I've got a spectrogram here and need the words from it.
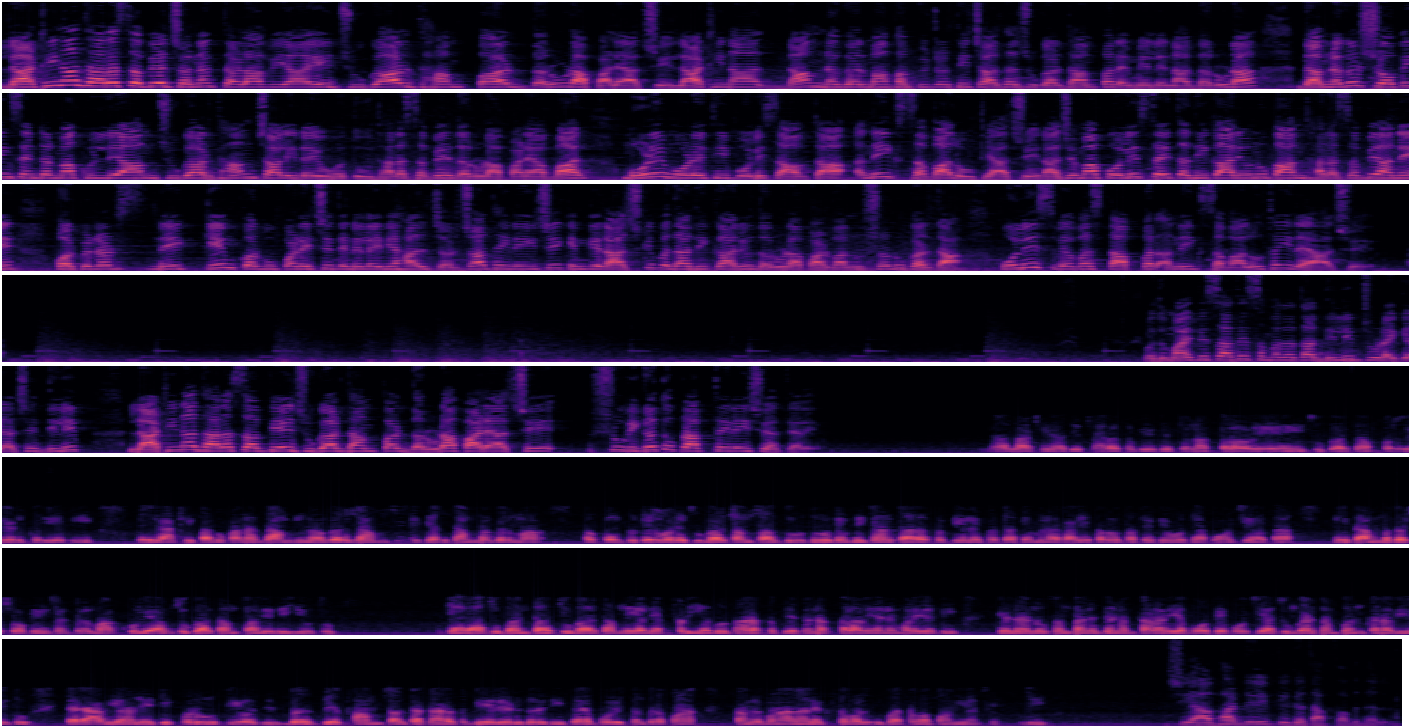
લાઠીના ધારાસભ્ય જનક તળાવિયાએ જુગારધામ પર દરોડા પાડ્યા છે. લાઠીના દામનગરમાં કમ્પ્યુટરથી ચાલતા જુગારધામ પર એમએલએના દરોડા. દામનગર શોપિંગ સેન્ટરમાં ખુલ્લેઆમ જુગારધામ ચાલી રહ્યું હતું. ધારાસભ્યે દરોડા પાડ્યા બાદ મોડે મોડેથી પોલીસ આવતા અનેક સવાલો ઉઠ્યા છે. રાજ્યમાં પોલીસ સહિત અધિકારીઓનું કામ ધારાસભ્ય અને કોર્પોરેટર્સને કેમ કરવું પડે છે તેને લઈને હાલ ચર્ચા થઈ રહી છે. કેમ કે રાજકીય પદાધિકારીઓ દરોડા પાડવાનું શરૂ કરતા પોલીસ વ્યવસ્થા પર અનેક સવાલો થઈ રહ્યા છે. વધુ માહિતી સાથે સંવાદદાતા દિલીપ જોડાઈ ગયા છે. દિલીપ, લાઠીના ધારાસભ્યએ જુગારધામ પર દરોડા પાડ્યા છે. શું વિગતો પ્રાપ્ત થઈ રહી છે અત્યારે? ના, લાઠીના જે ધારાસભ્ય છે જનાબ તળાવે અહીં જુગારધામ પર રેડ કરી હતી એ લાઠી તાલુકાના દામનગર ગામ છે ત્યારે દામનગરમાં કોમ્પ્યુટર વડે જુગારધામ ચાલતું હતું. તેમની જાણ ધારાસભ્યોને થતા તેમના કાર્યકરો સાથે તેઓ ત્યાં પહોંચ્યા હતા. એ દામનગર શોપિંગ સેન્ટરમાં ખુલ્લેઆમ જુગારધામ ચાલી રહ્યું હતું. ત્યારે આ જુગાર જુગારધામની અનેક ફરિયાદો ધારાસભ્ય જનક તળાવિયાને મળી હતી. જેના અનુસંધાને જનક તળાવિયા પોતે પહોંચી આ જુગારધામ બંધ કરાવ્યું હતું. ત્યારે આવી અનૈતિક પ્રવૃત્તિઓ બેફામ ચાલતા ધારાસભ્યએ રેડ કરી હતી. ત્યારે પોલીસ તંત્ર પણ સામે પણ અનેક સવાલ ઊભા થવા પામ્યા છે. જી. જી, આભાર દિલીપ, વિગત આપવા બદલ.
